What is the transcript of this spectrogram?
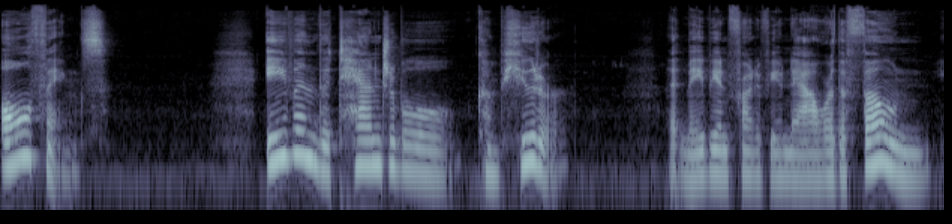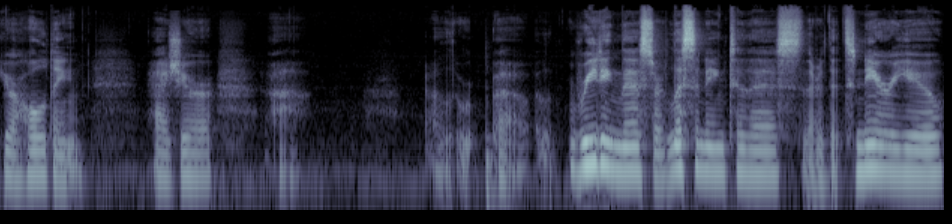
All things, even the tangible computer that may be in front of you now, or the phone you're holding as you're uh, reading this or listening to this or that's near you,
